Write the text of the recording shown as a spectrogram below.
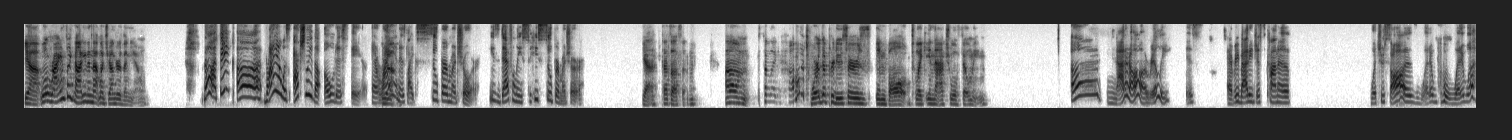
Yeah. Well, Ryan's like not even that much younger than you. No, I think uh Ryan was actually the oldest there, and Yeah. Ryan is like super mature. He's definitely he's super mature. Yeah, that's awesome. Um, so like how much were the producers involved, like in the actual filming? Uh, not at all, really. It's everybody just kind of what you saw is what it what it was.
